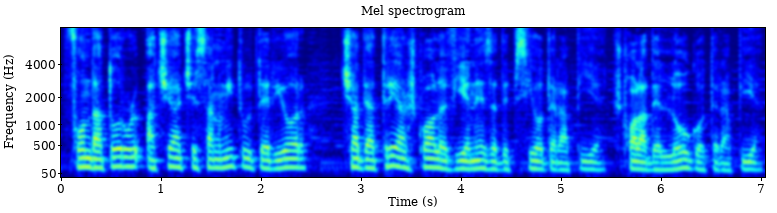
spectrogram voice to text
fondatorul a ceea ce s-a numit ulterior cea de-a treia școală vieneză de psihoterapie, școala de logoterapie,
